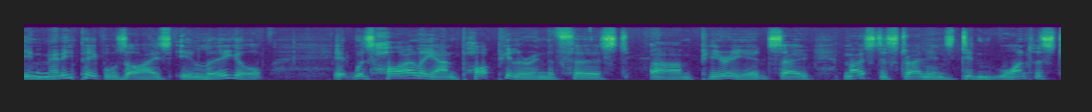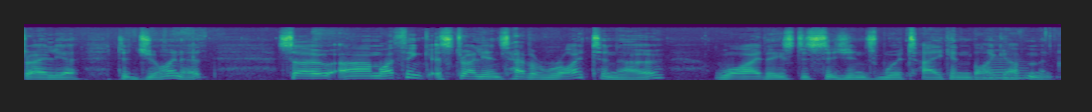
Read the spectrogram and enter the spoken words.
in many people's eyes, illegal. It was highly unpopular in the first um, period, so most Australians didn't want Australia to join it. So um, I think Australians have a right to know why these decisions were taken by mm. government.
